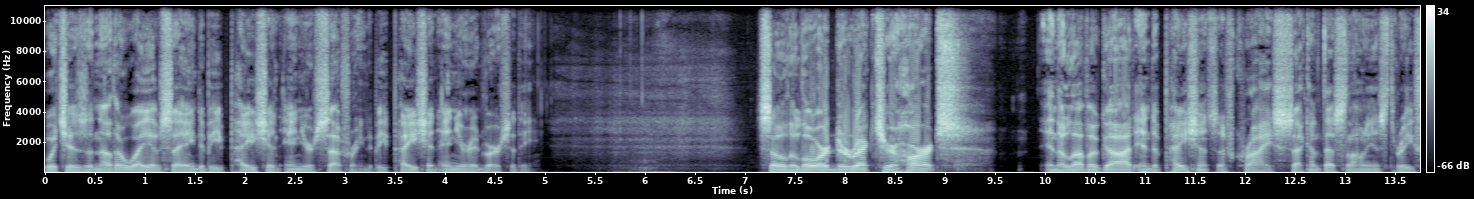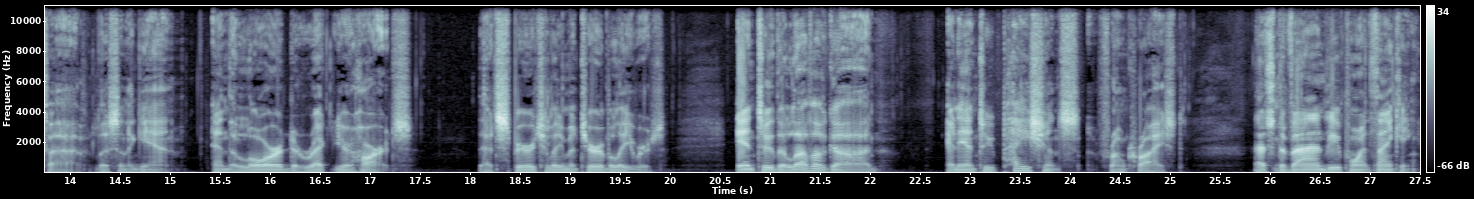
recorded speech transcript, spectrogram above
which is another way of saying to be patient in your suffering, to be patient in your adversity. So, the Lord direct your hearts in the love of God into patience of Christ. 2 Thessalonians 3 5. Listen again. And the Lord direct your hearts, that's spiritually mature believers, into the love of God and into patience from Christ. That's divine viewpoint thinking.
